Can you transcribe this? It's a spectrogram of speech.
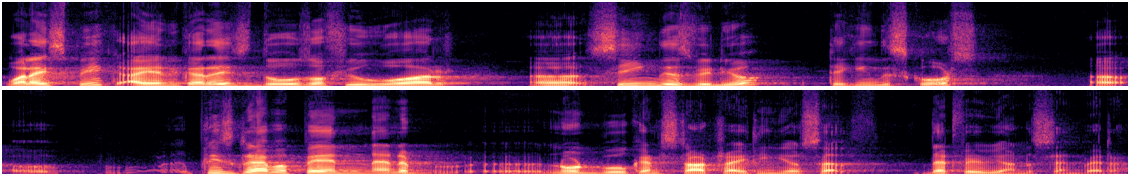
while I speak I encourage those of you who are uh, seeing this video taking this course uh, please grab a pen and a uh, notebook and start writing yourself that way we understand better.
